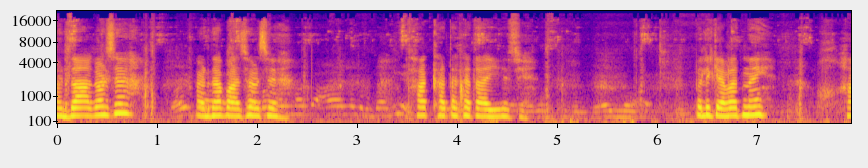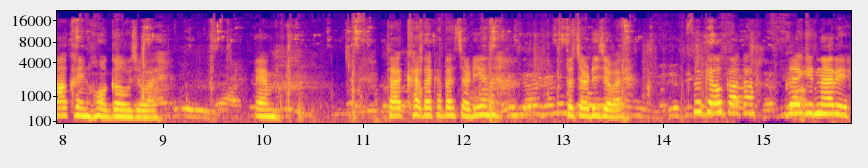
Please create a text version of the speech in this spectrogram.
અડધા આગળ છે અડધા પાછળ છે. થાક ખાતા ખાતા આવીએ છીએ. પેલી કહેવત નહીં હા ખાઈને હોગાવું જવાય. એમ. થાક ખાતા ખાતા ચડીએ ને તો ચડી જવાય. શું કેવું કાકા? જય ગિરનારી.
